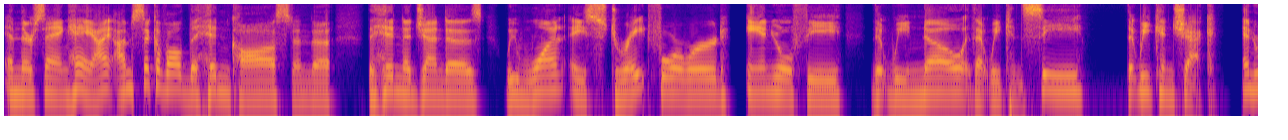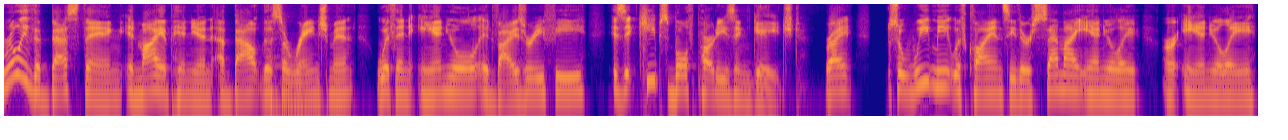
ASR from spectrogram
and they're saying, hey, I, am sick of all the hidden costs and the, the hidden agendas. We want a straightforward annual fee that we know, that we can see, that we can check. And really, the best thing, in my opinion, about this arrangement with an annual advisory fee is it keeps both parties engaged, right? So we meet with clients either semi annually or annually,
